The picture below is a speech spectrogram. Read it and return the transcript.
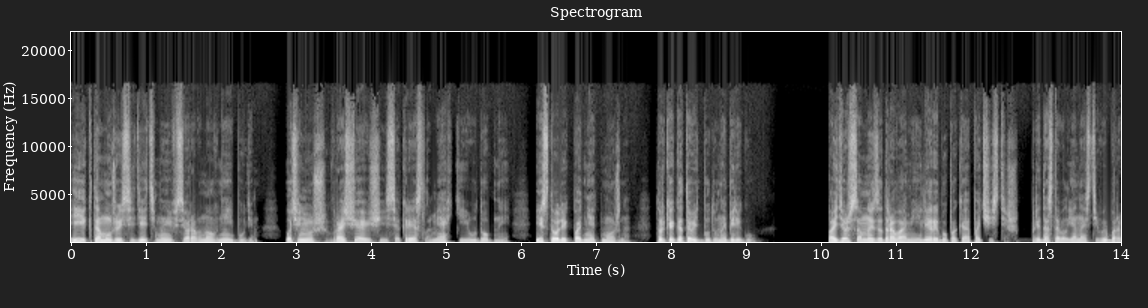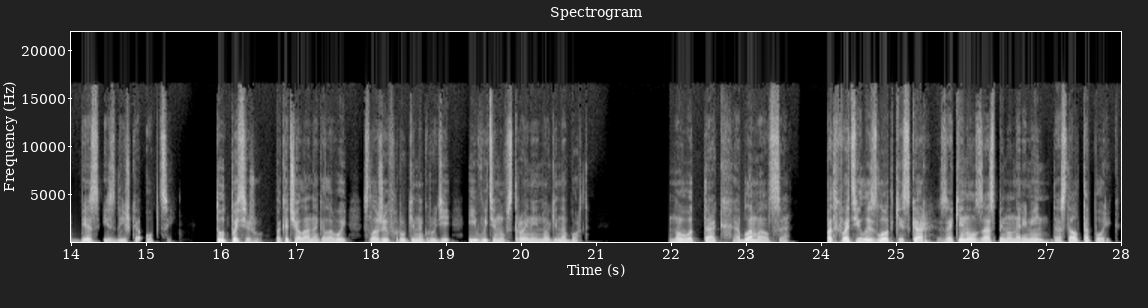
и к тому же сидеть мы все равно в ней будем. Очень уж вращающиеся кресла мягкие и удобные. И столик поднять можно. Только готовить буду на берегу. «Пойдешь со мной за дровами или рыбу пока почистишь?» Предоставил я Насте выбор без излишка опций. «Тут посижу», — покачала она головой, сложив руки на груди и вытянув стройные ноги на борт. Ну вот так, обломался. Подхватил из лодки скар, закинул за спину на ремень, достал топорик.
